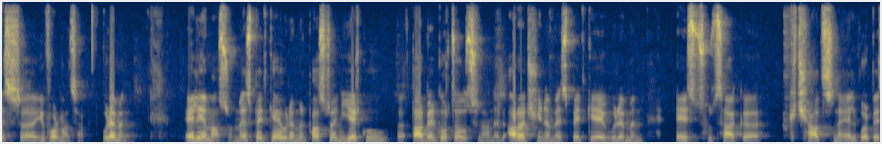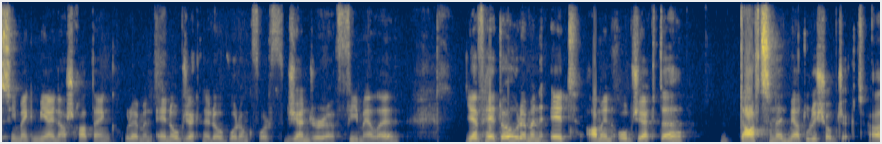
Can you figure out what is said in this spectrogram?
այս ինֆորմացիան։ Ուրեմն Էլի եմ ասում, մեզ պետք է ուրեմն փաստորեն երկու տարբեր գործողություն անել։ Առաջինը մեզ պետք է ուրեմն այս ցուցակը քչացնել, որպեսզի մենք միայն աշխատենք ուրեմն այն օբյեկտներով, որոնք որ gender-ը female է, եւ հետո ուրեմն այդ ամեն օբյեկտը դարձնել մի հատ ուրիշ օբյեկտ, հա,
